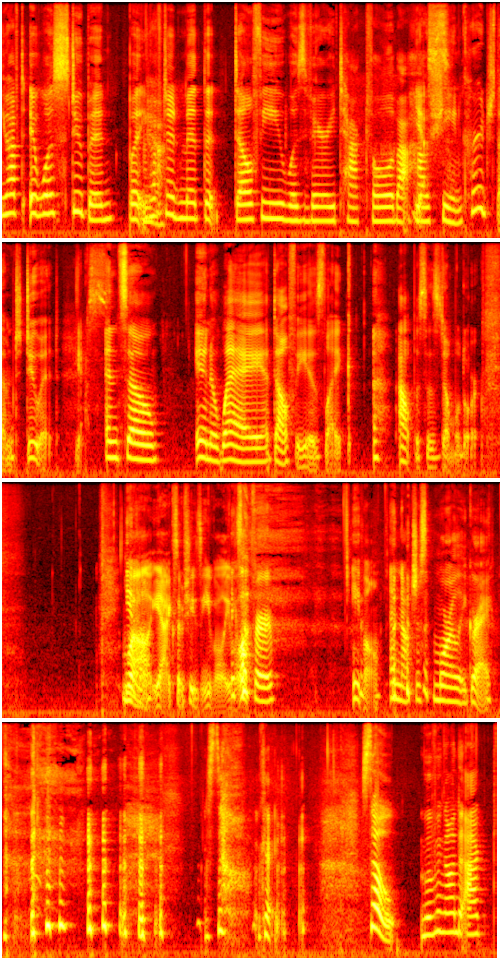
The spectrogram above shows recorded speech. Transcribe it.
You have to. It was stupid, but you Yeah. have to admit that Delphi was very tactful about how Yes. she encouraged them to do it. Yes. And so, in a way, Delphi is like uh, Albus's Dumbledore, you well, know. yeah, except she's evil, evil. except for evil and not just morally gray. so okay, so moving on to Act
